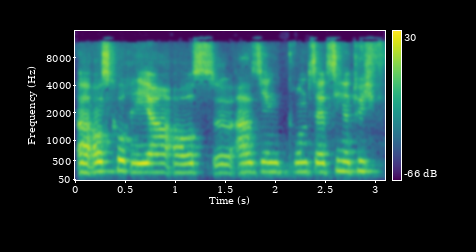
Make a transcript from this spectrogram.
äh, aus Korea, aus äh, Asien grundsätzlich natürlich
